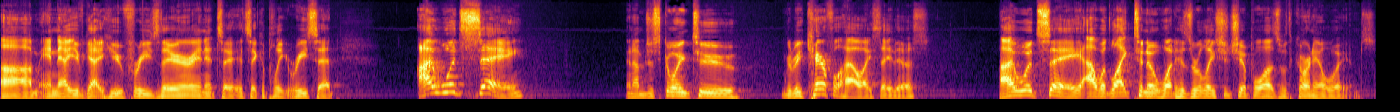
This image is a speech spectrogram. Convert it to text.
Um, and now you've got Hugh Freeze there, and it's a it's a complete reset. I would say, and I'm just going to I'm going to be careful how I say this. I would say I would like to know what his relationship was with Carnell Williams,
